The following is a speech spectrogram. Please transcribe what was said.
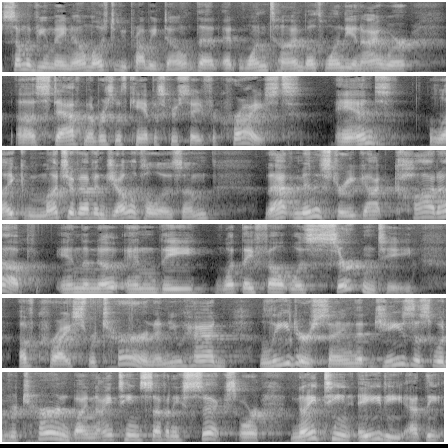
some of you may know, most of you probably don't, that at one time both Wendy and I were uh, staff members with Campus Crusade for Christ. And like much of evangelicalism, that ministry got caught up in the no, in the what they felt was certainty of Christ's return. And you had leaders saying that Jesus would return by 1976 or 1980 at the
